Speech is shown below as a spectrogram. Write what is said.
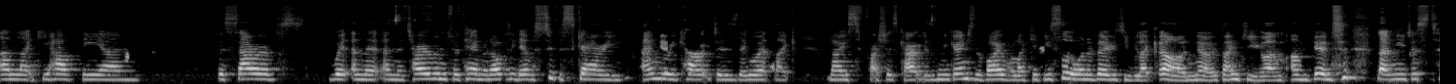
and like you have the um, the seraphs with and the and the cherubims with him, and obviously they were super scary, angry characters. They weren't like nice, precious characters. When you go into the Bible, like if you saw one of those, you'd be like, oh no, thank you, I'm I'm good. Let me just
